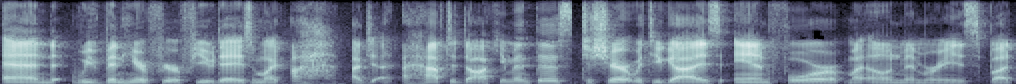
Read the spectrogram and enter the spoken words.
and we've been here for a few days. I'm like, ah, I, I have to document this to share it with you guys and for my own memories. But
